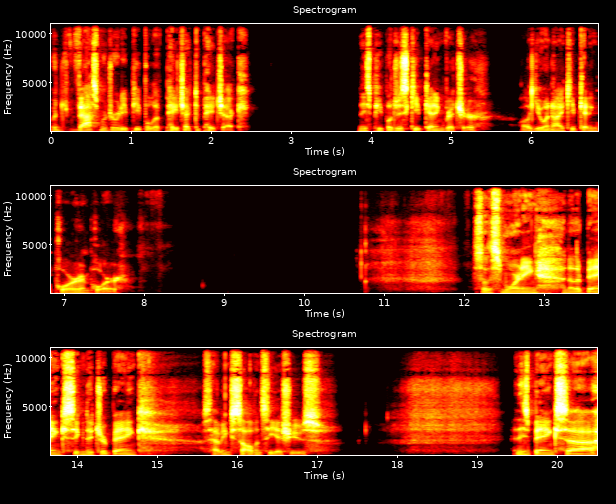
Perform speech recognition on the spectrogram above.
The vast majority of people live paycheck to paycheck. These people just keep getting richer while you and I keep getting poorer and poorer. So this morning, another bank, Signature Bank, was having solvency issues. And these banks, uh,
